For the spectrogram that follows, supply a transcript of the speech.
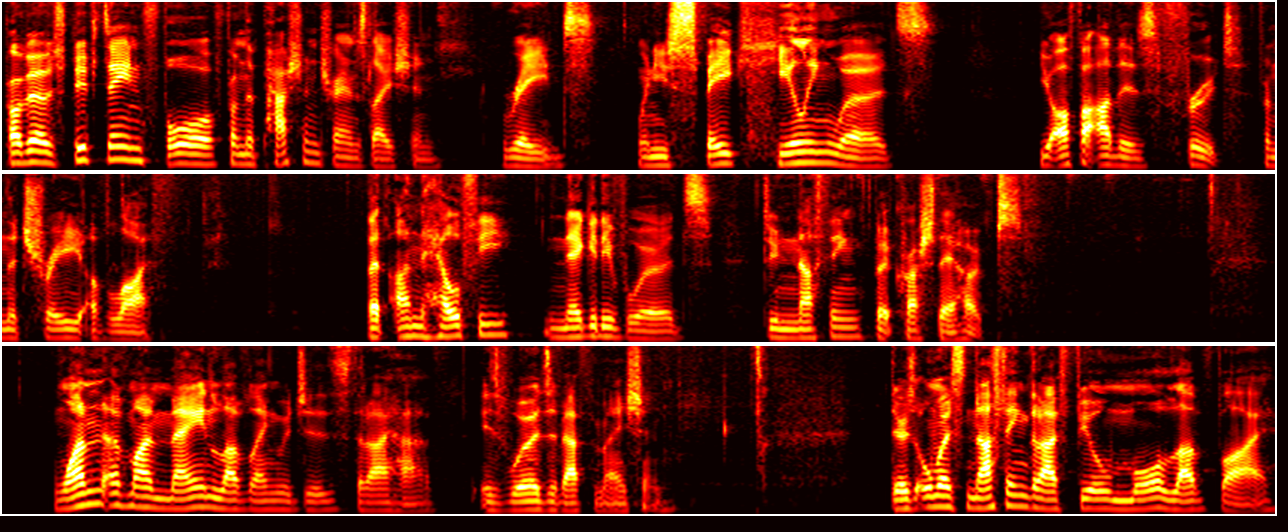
Proverbs 15:4 from the Passion Translation reads, "When you speak healing words, you offer others fruit from the tree of life. But unhealthy, negative words do nothing but crush their hopes." One of my main love languages that I have is words of affirmation. There's almost nothing that I feel more loved by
